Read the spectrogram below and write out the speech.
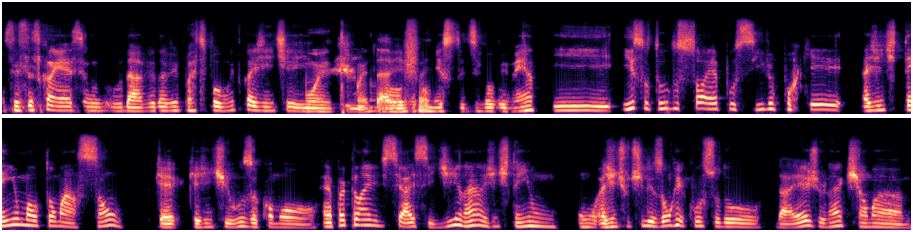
Não sei se vocês conhecem o, Davi, o Davi participou muito com a gente aí. Muito, muito, no, Davi no começo do desenvolvimento. E isso tudo só é possível porque a gente tem uma automação que, é, que a gente usa como é, pipeline de CI/CD, né? A gente tem um, um, a gente utilizou um recurso do da Azure, né, que chama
